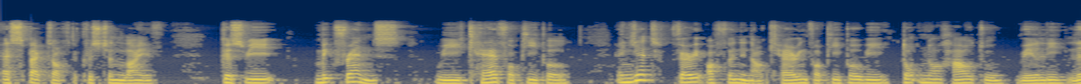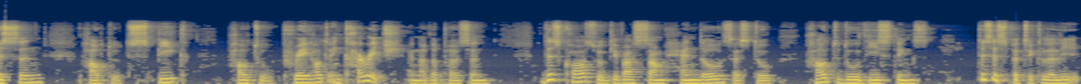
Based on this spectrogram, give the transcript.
aspect of the Christian life because we make friends, we care for people, and yet very often in our caring for people, we don't know how to really listen, how to speak, how to pray, how to encourage another person. This course will give us some handles as to how to do these things. This is particularly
